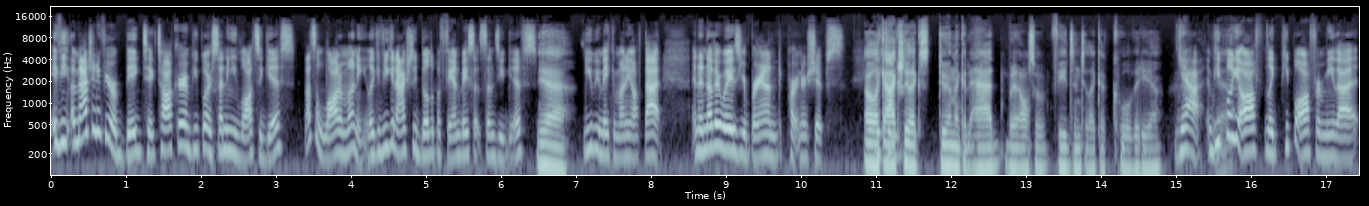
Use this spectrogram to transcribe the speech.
if you imagine if you're a big TikToker and people are sending you lots of gifts, that's a lot of money. Like if you can actually build up a fan base that sends you gifts, Yeah. you'd be making money off that. And another way is your brand partnerships. Oh, like can- actually like doing like an ad, but it also feeds into like a cool video. Yeah, and people get off like people offer me that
